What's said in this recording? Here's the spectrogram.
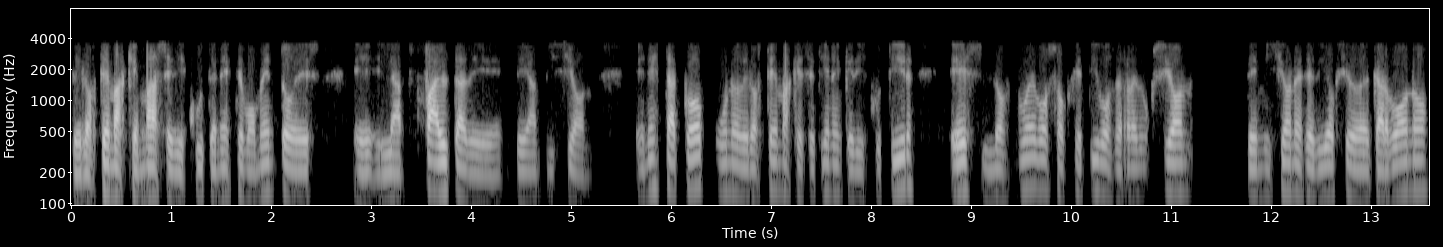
de los temas que más se discute en este momento, es eh, la falta de ambición en esta COP uno de los temas que se tienen que discutir es los nuevos objetivos de reducción de emisiones de dióxido de carbono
